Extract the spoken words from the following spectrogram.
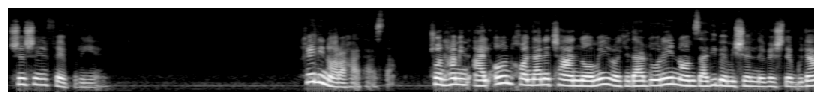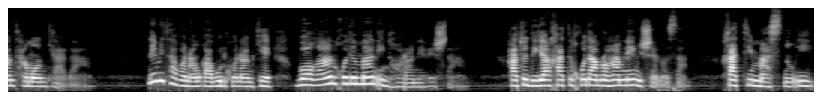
شش فوریه خیلی ناراحت هستم. چون همین الان خواندن چند نامه ای را که در دوره نامزدی به میشل نوشته بودم تمام کردم. نمی توانم قبول کنم که واقعا خود من اینها را نوشتم. حتی دیگر خط خودم را هم نمی شناسم. خطی مصنوعی.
